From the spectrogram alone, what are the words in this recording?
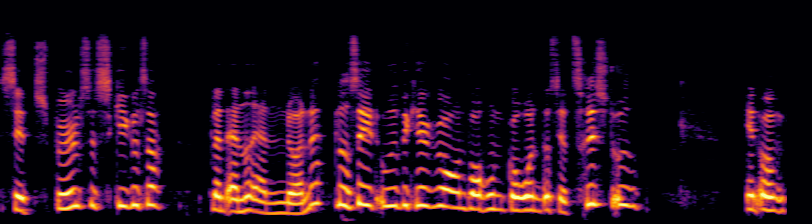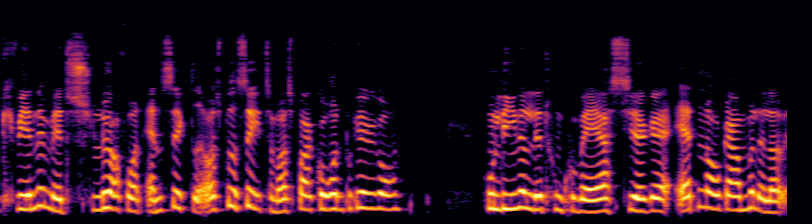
set spøgelsesskikkelser. Blandt andet er en nonne blevet set ude ved kirkegården, hvor hun går rundt og ser trist ud. En ung kvinde med et slør foran ansigtet er også blevet set, som også bare går rundt på kirkegården. Hun ligner lidt, hun kunne være cirka 18 år gammel, eller et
